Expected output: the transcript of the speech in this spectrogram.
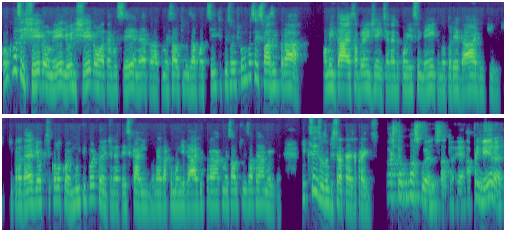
Como que vocês chegam nele, ou eles chegam até você, né, para começar a utilizar a PodCity? Principalmente como vocês fazem para aumentar essa abrangência, né, do conhecimento, notoriedade, enfim, que, que para dev é o que se colocou, é muito importante, né, ter esse carimbo, né, da comunidade para começar a utilizar a ferramenta. O que, que vocês usam de estratégia para isso? Eu acho que tem algumas coisas, Sato. É, a primeira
